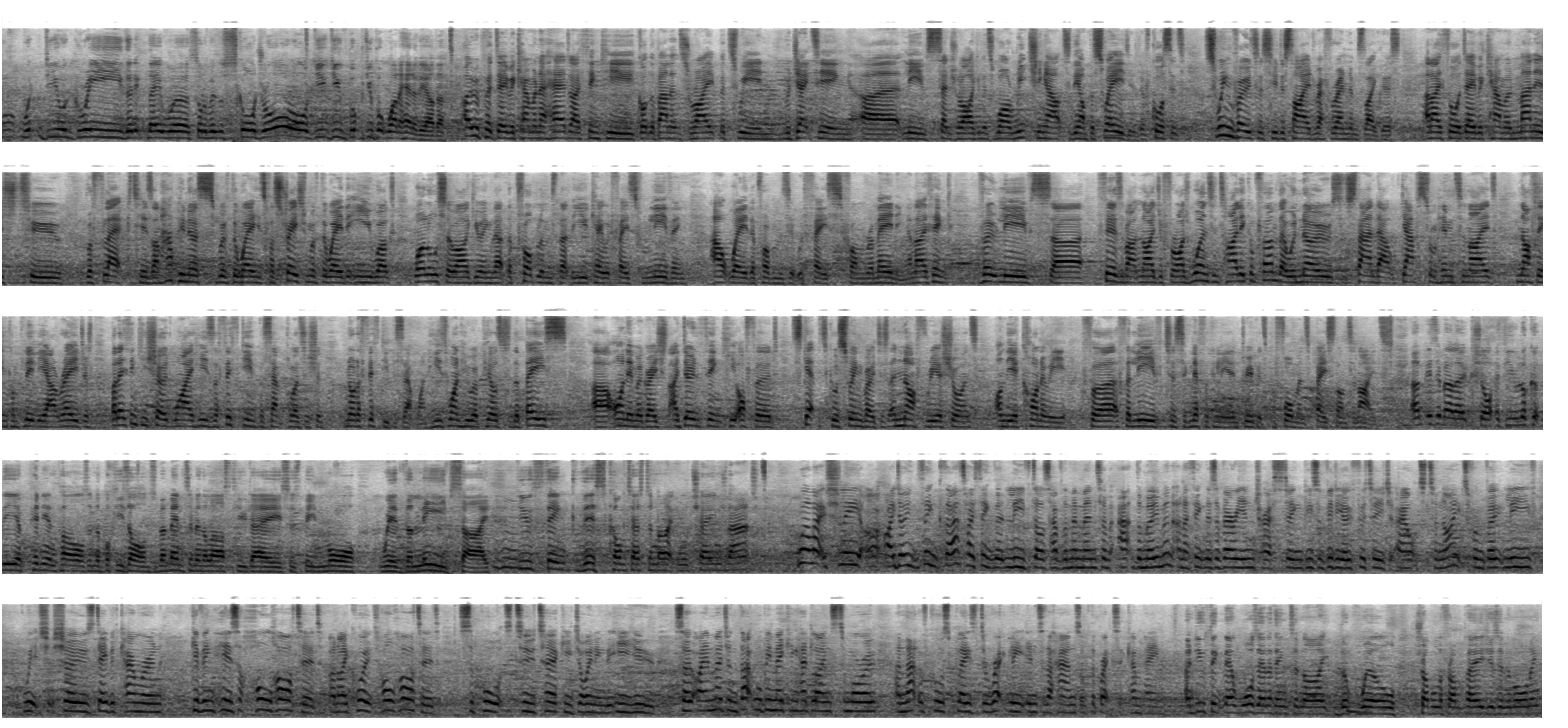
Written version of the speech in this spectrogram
do you agree that they were sort of a score draw, or do you, do you would you put one ahead of the other? I would put David Cameron ahead. I think he got the balance right between rejecting uh, Leave's central arguments while reaching out to the unpersuaded. Of course, it's swing voters who decide referendums like this, and I thought David Cameron managed to reflect his unhappiness with the way, his frustration with the way the EU works, while also arguing that the problems that the UK would face from leaving outweigh the problems it would face from remaining. And I think Vote Leave's uh, fears about Nigel Farage weren't entirely confirmed. There were no standout gaffes from him tonight, nothing completely outrageous. But I think he showed why he's a 15% politician, not a 50% one. He's one who appeals to the base, uh, on immigration, I don't think he offered sceptical swing voters enough reassurance on the economy for, for Leave to significantly improve its performance based on tonight. Um, Isabel Oakeshott, if you look at the opinion polls and the bookies' odds, momentum in the last few days has been more with the Leave side. Mm -hmm. Do you think this contest tonight will change that? Well, actually, I don't think that. I think that Leave does have the momentum at the moment, and I think there's a very interesting piece of video footage out tonight from Vote Leave, which shows David Cameron giving his wholehearted, and I quote, wholehearted support to Turkey joining the EU. So I imagine that will be making headlines tomorrow, and that, of course, plays directly into the hands of the Brexit campaign. And do you think there was anything tonight that will trouble the front pages in the morning?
